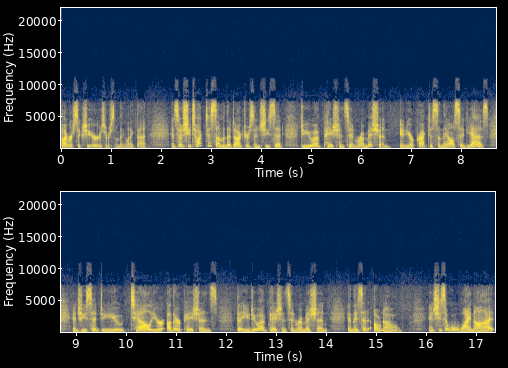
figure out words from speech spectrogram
five or six years or something like that. And so she talked to some of the doctors and she said, Do you have patients in remission in your practice? And they all said yes. And she said, Do you tell your other patients that you do have patients in remission? And they said, Oh, no. And she said, Well, why not?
